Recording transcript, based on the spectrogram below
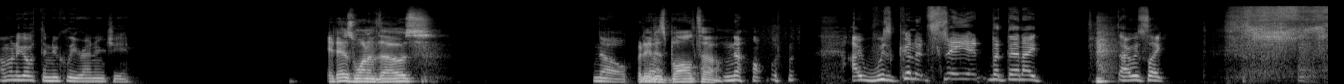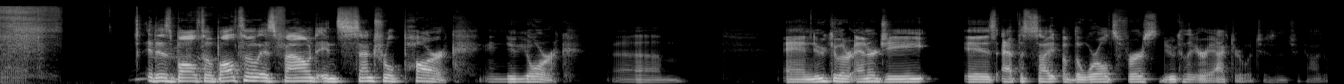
I'm going to go with the nuclear energy. It is one of those, No. but no, it is Balto. No. I was going to say it, but then I I was like It is Balto. Balto is found in Central Park in New York. Um, and nuclear energy is at the site of the world's first nuclear reactor, which is in Chicago.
